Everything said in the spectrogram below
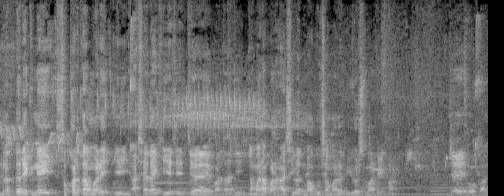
મતલબ દરેકને સફળતા મળે એવી આશા રાખીએ છીએ. જય માતાજી. તમારા પણ આશીર્વાદ માગું છું અમારા વ્યુઅર્સ માટે પણ. જય હો કાલ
